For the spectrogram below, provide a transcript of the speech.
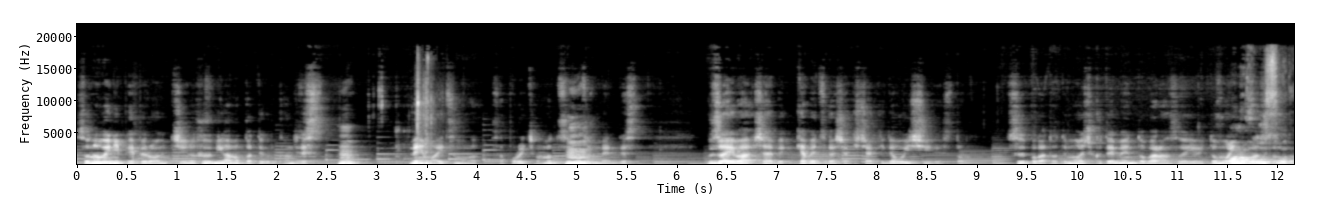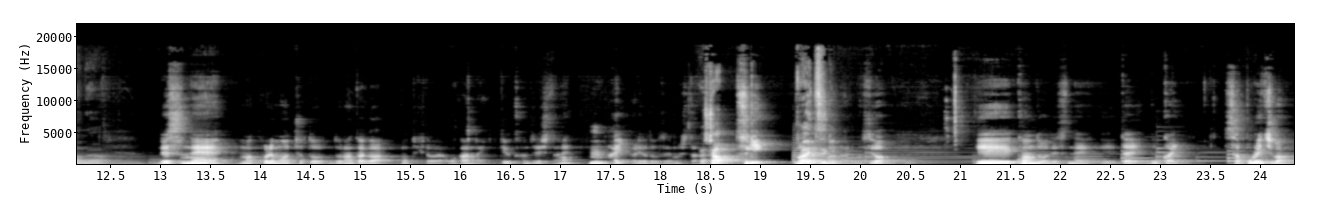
その上にペペロンチーノ風味が乗っかってくる感じです。うん。麺はいつもの札幌一番のツルツル麺です。具材はキャベツがシャキシャキで美味しいですと。スープがとても美味しくて麺とバランスが良いと思あ、いますと。なんか美味しそうだね。ですね。まあこれもちょっとどなたが持ってきたかわかんないっていう感じでしたね。うん。はい、ありがとうございました。次。はい次まだありますよ。えー、今度はですね、えー第5回、札幌一番、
